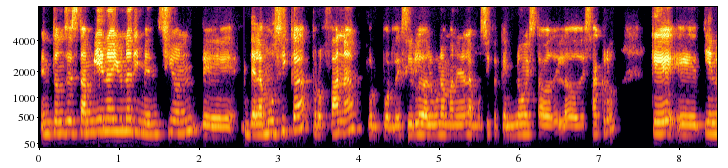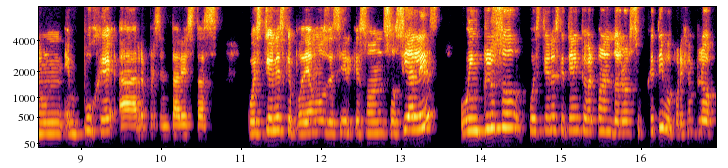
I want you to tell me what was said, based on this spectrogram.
Entonces también hay una dimensión de, de la música profana, por, por, decirlo de alguna manera, la música que no estaba del lado de sacro, que eh, tiene un empuje a representar estas cuestiones que podríamos decir que son sociales o incluso cuestiones que tienen que ver con el dolor subjetivo. Por ejemplo,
